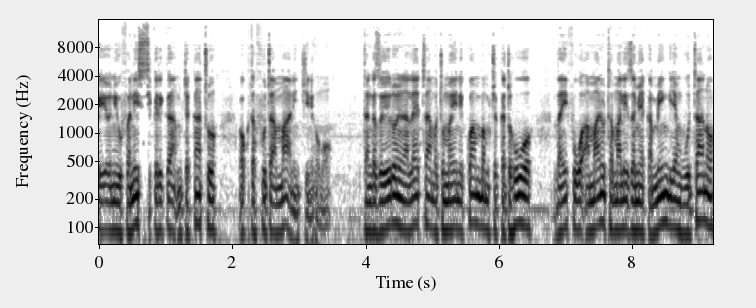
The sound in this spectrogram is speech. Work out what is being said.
hiyo ni ufanisi katika mchakato wa kutafuta amani nchini humo. Tangazo hilo linaleta matumaini kwamba mchakato huo dhaifu wa amani utamaliza miaka mingi ya mvutano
